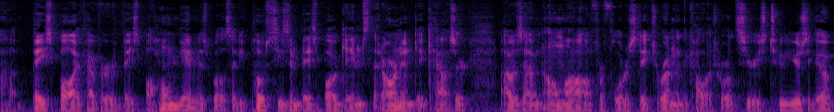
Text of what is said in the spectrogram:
Uh, baseball, I cover baseball home game as well as any postseason baseball games that aren't in Dick Howser. I was out in Omaha for Florida State's run in the College World Series two years ago.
